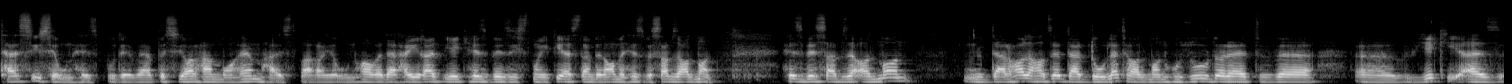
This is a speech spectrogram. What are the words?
تأسیس اون حزب بوده و بسیار هم مهم هست برای اونها و در حقیقت یک حزب زیست محیطی هستن به نام حزب سبز آلمان. حزب سبز آلمان در حال حاضر در دولت آلمان حضور دارد و یکی از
